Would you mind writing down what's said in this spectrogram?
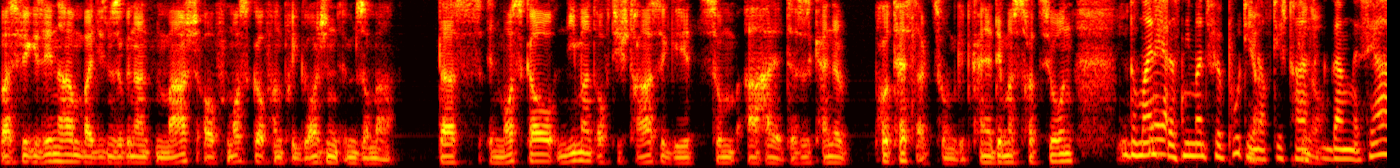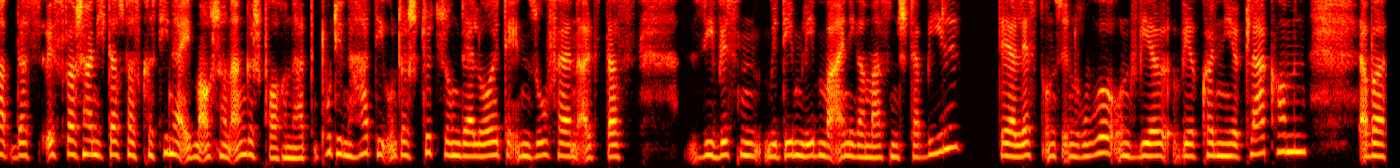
was wir gesehen haben bei diesem sogenannten Marsch auf Moskau von Prigozhin im Sommer dass in Moskau niemand auf die Straße geht zum Erhalt. Dass es keine Protestaktion gibt, keine Demonstration. Du meinst, naja. dass niemand für Putin ja, auf die Straße genau. gegangen ist. Ja, das ist wahrscheinlich das, was Christina eben auch schon angesprochen hat. Putin hat die Unterstützung der Leute insofern, als dass sie wissen, mit dem leben wir einigermaßen stabil der lässt uns in Ruhe und wir, wir können hier klarkommen. Aber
